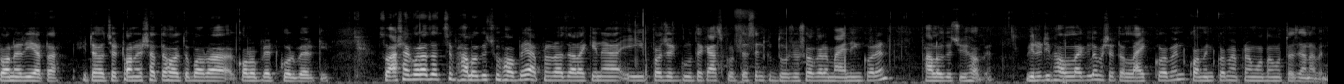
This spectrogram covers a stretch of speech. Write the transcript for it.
টনের ইয়াটা। এটা হচ্ছে টনের সাথে হয়তো বা ওরা কলাবরেট করবে আর কি। সো আশা করা যাচ্ছে ভালো কিছু হবে। আপনারা যারা কিনা এই প্রজেক্টগুলোতে কাজ করতেছেন ধৈর্য সহকারে মাইনিং করেন, ভালো কিছুই হবে। ভিডিওটি ভালো লাগলে সেটা লাইক করবেন কমেন্ট করবেন, আপনার মতামতটা জানাবেন।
